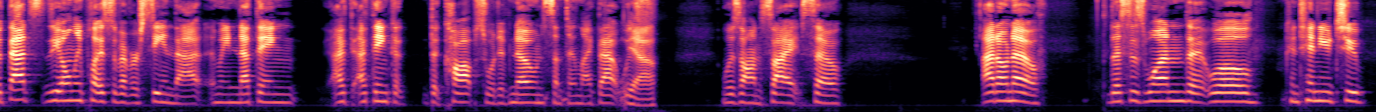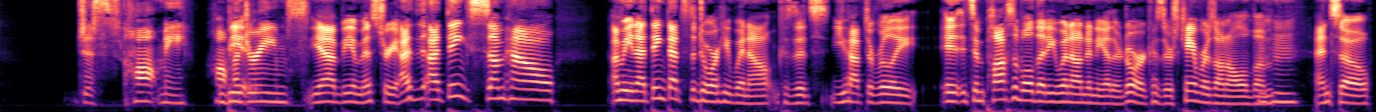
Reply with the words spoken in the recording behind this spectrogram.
But that's the only place I've ever seen that. I mean, nothing. I, I think the cops would have known something like that was Yeah. was on site. So I don't know. This is one that will continue to just haunt me, haunt Be my it- dreams. Yeah, be a mystery. I th- I think somehow, I mean, I think that's the door he went out because it's you have to really. It, it's impossible that he went out any other door because there's cameras on all of them, Mhm. and so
